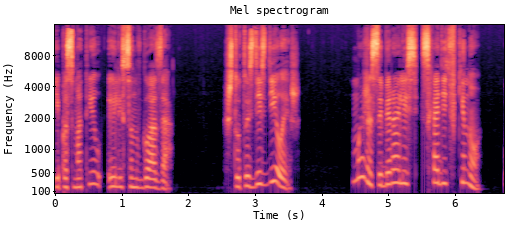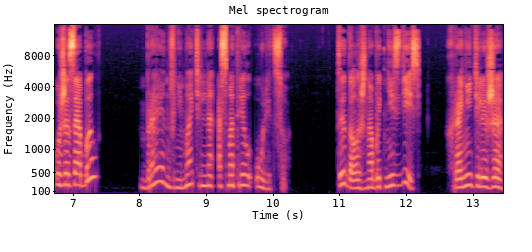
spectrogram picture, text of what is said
и посмотрел Эллисон в глаза. «Что ты здесь делаешь?» «Мы же собирались сходить в кино. Уже забыл?» Брайан внимательно осмотрел улицу. «Ты должна быть не здесь. Хранители же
